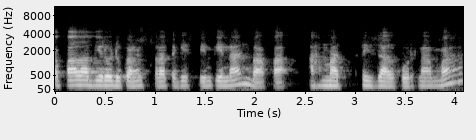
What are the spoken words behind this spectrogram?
Kepala Biro Dukungan Strategis Pimpinan Bapak Ahmad Rizal Purnama,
